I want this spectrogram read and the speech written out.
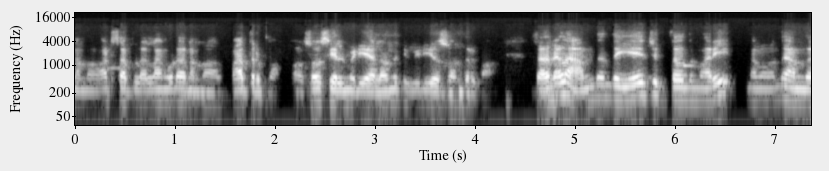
நம்ம வாட்ஸ்அப்ல எல்லாம் கூட நம்ம பார்த்துருப்போம். சோசியல் மீடியால வந்துட்டு வீடியோஸ் வந்திருக்கோம். அதனால அந்தந்த ஏஜுக்கு தகுந்த மாதிரி நம்ம வந்து அந்த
